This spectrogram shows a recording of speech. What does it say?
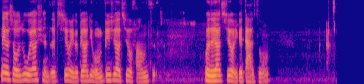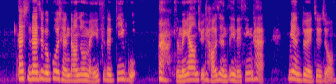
那个时候如果要选择持有一个标的，我们必须要持有房子，或者要持有一个大宗。但是在这个过程当中，每一次的低谷，怎么样去调整自己的心态，面对这种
